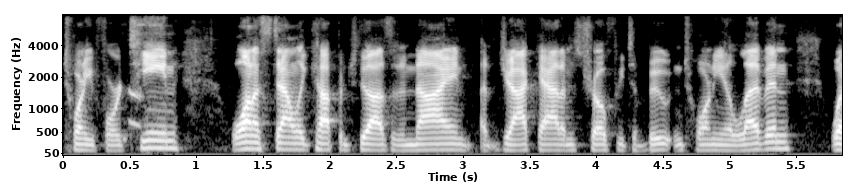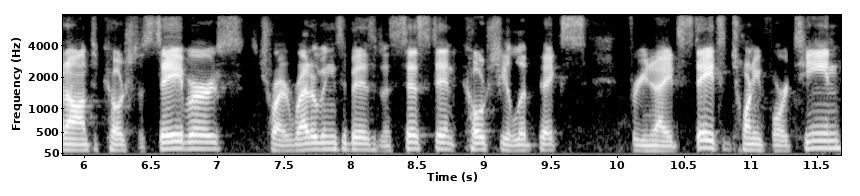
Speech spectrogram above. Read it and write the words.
2014, won a Stanley Cup in 2009, a Jack Adams Trophy to boot in 2011, went on to coach the Sabres, Detroit Red Wings a bit as an assistant, coached the Olympics for United States in 2014.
